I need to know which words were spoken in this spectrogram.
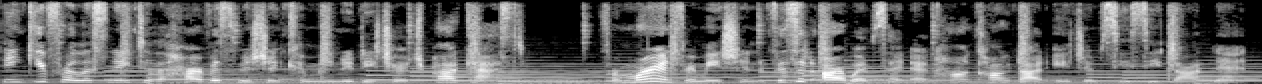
Thank you for listening to the Harvest Mission Community Church podcast. For more information, visit our website at hongkong.hmcc.net.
